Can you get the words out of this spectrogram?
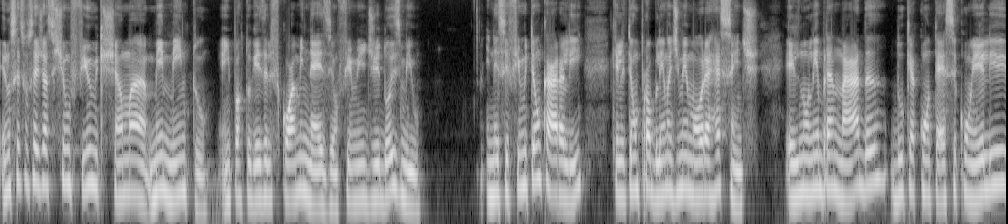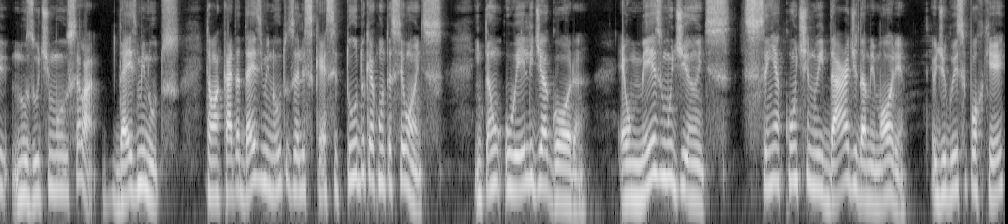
Eu não sei se você já assistiu um filme que chama Memento, em português ele ficou Amnésia, um filme de 2000. E nesse filme tem um cara ali que ele tem um problema de memória recente. Ele não lembra nada do que acontece com ele nos últimos, sei lá, 10 minutos. Então a cada 10 minutos ele esquece tudo o que aconteceu antes. Então, o ele de agora é o mesmo de antes, sem a continuidade da memória? Eu digo isso porque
